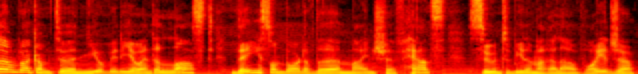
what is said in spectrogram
Hello and welcome to a new video and the last days on board of the Mein Schiff Herz, soon to be the Marella Voyager.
